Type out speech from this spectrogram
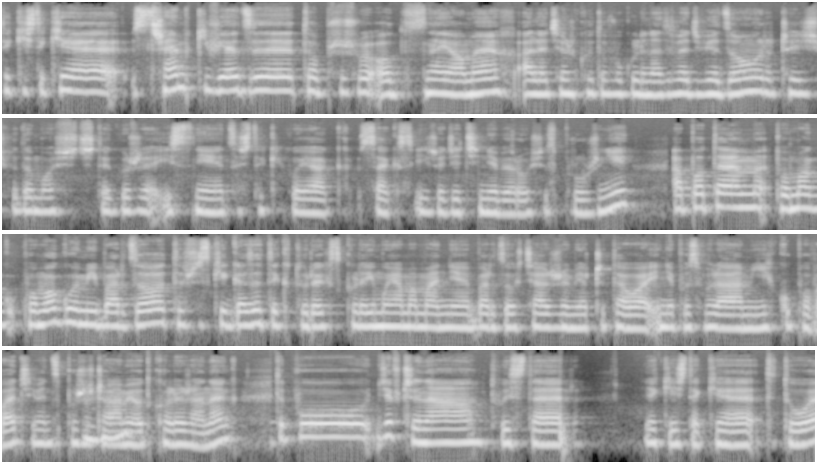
Jakieś takie strzępki wiedzy to przyszły od znajomych, ale ciężko to w ogóle nazwać wiedzą. Raczej świadomość tego, że istnieje coś takiego jak seks i że dzieci nie biorą się z próżni. A potem pomog- pomogły mi bardzo te wszystkie gazety, których z kolei moja mama nie bardzo chciała, żebym ja czytała i nie pozwalała mi ich kupować, więc pożyczałam je od koleżanek. Typu Dziewczyna, Twister, jakieś takie tytuły.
